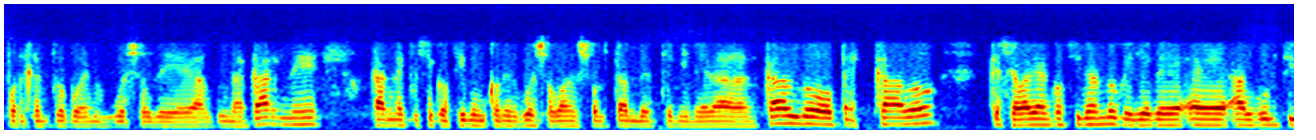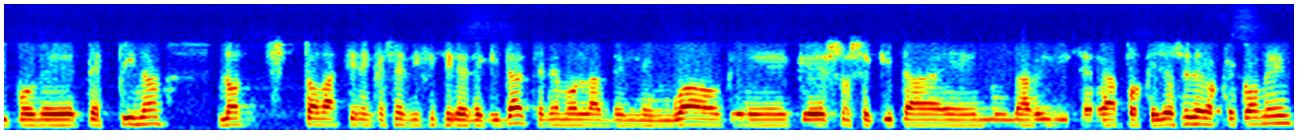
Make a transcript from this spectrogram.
por ejemplo, pues en un hueso de alguna carne, carnes que se cocinen con el hueso van soltando este mineral al caldo, o pescado que se vayan cocinando que lleve eh, algún tipo de, de espina no todas tienen que ser difíciles de quitar, tenemos las del lenguado que, que eso se quita en una abrir y cerrar, porque yo soy de los que comen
